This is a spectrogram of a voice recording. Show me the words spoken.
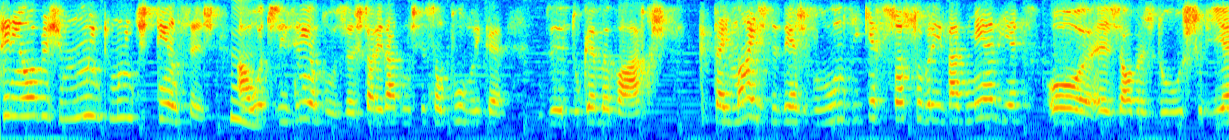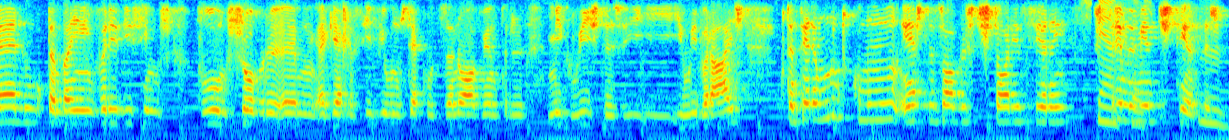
serem obras muito, muito extensas. Hum. Há outros exemplos, a História da Administração Pública de, do Gama Barros, que tem mais de 10 volumes e que é só sobre a Idade Média, ou as obras do Luxuriano, também em variedíssimos volumes sobre um, a guerra civil no século XIX entre miguelistas e, e, e, liberais. Portanto, era muito comum estas obras de história serem Extensas. extremamente extensas. Hum.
